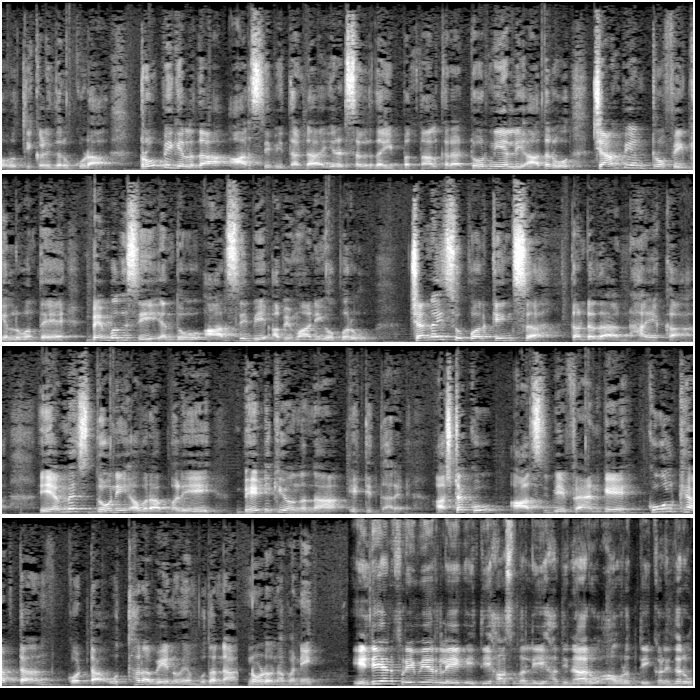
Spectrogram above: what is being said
ಆವೃತ್ತಿ ಕಳೆದರೂ ಕೂಡ ಟ್ರೋಫಿ ಗೆಲ್ಲದ ಆರ್ ಸಿ ಬಿ ತಂಡ ಎರಡ್ ಸಾವಿರದ ಇಪ್ಪತ್ನಾಲ್ಕರ ಟೂರ್ನಿಯಲ್ಲಿ ಆದರೂ ಚಾಂಪಿಯನ್ ಟ್ರೋಫಿ ಗೆಲ್ಲುವಂತೆ ಬೆಂಬಲಿಸಿ ಎಂದು ಆರ್ ಸಿ ಬಿ ಅಭಿಮಾನಿಯೊಬ್ಬರು ಚೆನ್ನೈ ಸೂಪರ್ ಕಿಂಗ್ಸ್ ತಂಡದ ನಾಯಕ ಎಂ ಎಸ್ ಧೋನಿ ಅವರ ಬಳಿ ಬೇಡಿಕೆಯೊಂದನ್ನು ಇಟ್ಟಿದ್ದಾರೆ. ಅಷ್ಟಕ್ಕೂ ಆರ್ ಸಿ ಬಿ ಫ್ಯಾನ್ಗೆ ಕೂಲ್ ಕ್ಯಾಪ್ಟನ್ ಕೊಟ್ಟ ಉತ್ತರವೇನು ಎಂಬುದನ್ನ ನೋಡೋಣ ಬನ್ನಿ. ಇಂಡಿಯನ್ ಪ್ರೀಮಿಯರ್ ಲೀಗ್ ಇತಿಹಾಸದಲ್ಲಿ ಹದಿನಾರು ಆವೃತ್ತಿ ಕಳೆದರೂ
